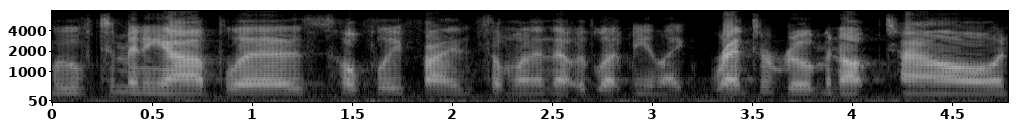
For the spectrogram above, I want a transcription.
move to Minneapolis, hopefully find someone that would let me like rent a room in uptown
